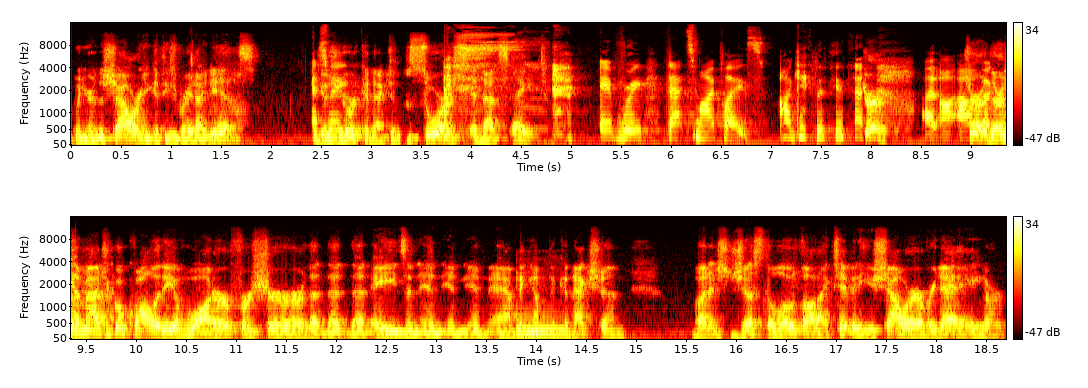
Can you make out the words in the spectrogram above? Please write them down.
when you're in the shower, you get these great ideas because right. you're connected to source in that state. Every that's my place. I get them in that. Sure. I, I, Sure, there's a magical quality of water for sure that that that aids in in in, in amping up the connection. But it's just the low thought activity. You shower every day, or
